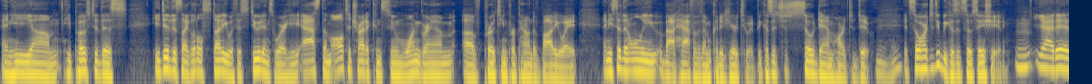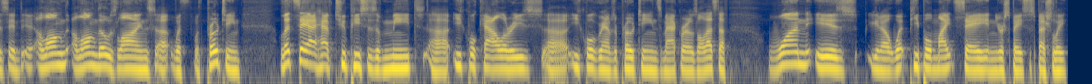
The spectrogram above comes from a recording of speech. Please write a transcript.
and he um he posted this. He did this like little study with his students where he asked them all to try to consume one gram of protein per pound of body weight, and he said that only about half of them could adhere to it because it's just so damn hard to do. Mm-hmm. It's so hard to do because it's so satiating. Mm, yeah, it is. And uh, along along those lines uh, with with protein let's say I have two pieces of meat, uh, equal calories, uh, equal grams of proteins, macros, all that stuff. One is, you know, what people might say in your space, especially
